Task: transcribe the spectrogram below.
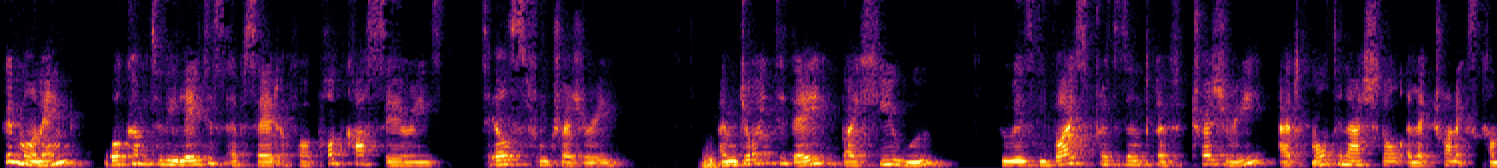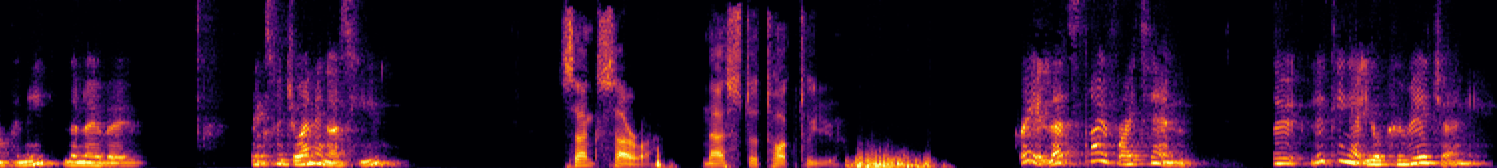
Good morning. Welcome to the latest episode of our podcast series, Tales from Treasury. I'm joined today by Hugh Wu, who is the Vice President of Treasury at multinational electronics company Lenovo. Thanks for joining us, Hugh. Thanks, Sarah. Nice to talk to you. Great. Let's dive right in. So, looking at your career journey,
